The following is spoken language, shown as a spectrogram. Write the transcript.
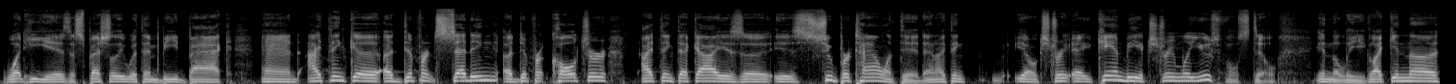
what he is, especially with Embiid back. And I think a, a different setting, a different culture. I think that guy is uh, is super talented, and I think you know, extreme eh, it can be extremely useful still in the league, like in the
